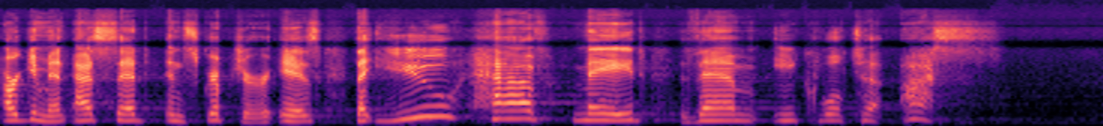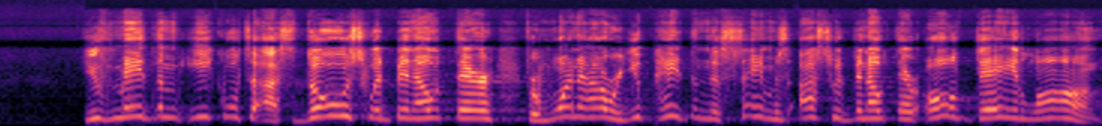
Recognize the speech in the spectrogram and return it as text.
argument as said in Scripture, is that you have made them equal to us. You've made them equal to us. Those who had been out there for one hour, you paid them the same as us who had been out there all day long.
